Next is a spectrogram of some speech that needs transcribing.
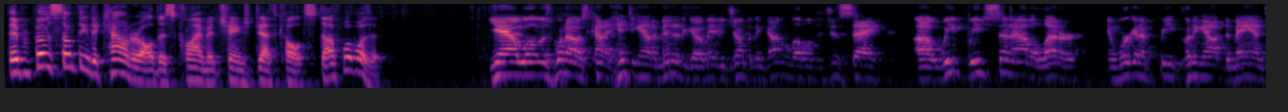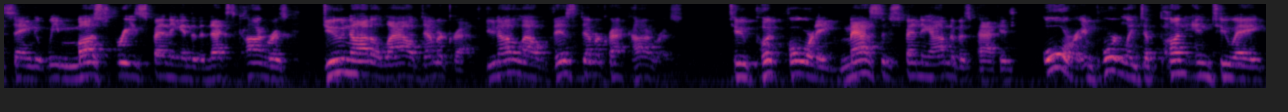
They proposed something to counter all this climate change death cult stuff. What was it? Yeah, well, it was what I was kind of hinting at a minute ago, maybe jumping the gun a little to just say uh, we we've sent out a letter and we're going to be putting out demands saying that we must freeze spending into the next Congress. Do not allow Democrats, do not allow this Democrat Congress to put forward a massive spending omnibus package, or importantly, to punt into a,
